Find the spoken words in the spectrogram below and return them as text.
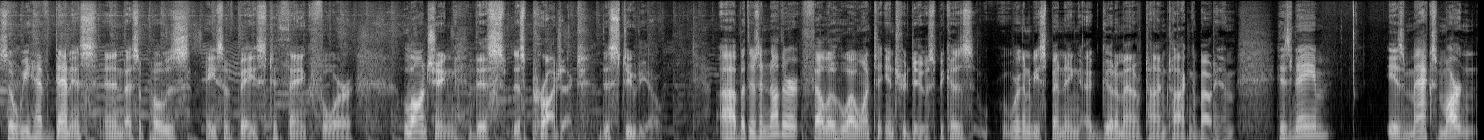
So we have Denniz and I suppose Ace of Base to thank for launching this this project, this studio. Uh, but there's another fellow who I want to introduce because we're going to be spending a good amount of time talking about him. His name is Max Martin.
